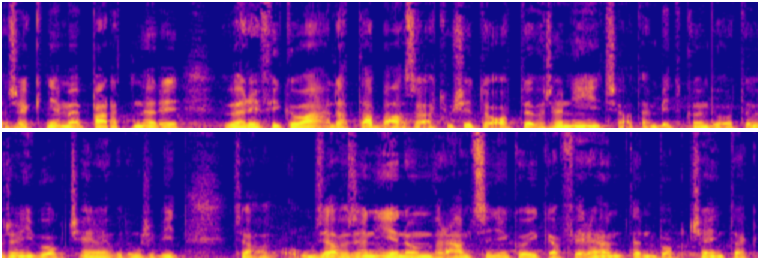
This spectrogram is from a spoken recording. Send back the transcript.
řekněme, partnery verifikovaná databáze, ať už je to otevřený, třeba ten Bitcoin byl otevřený blockchain, nebo to může být třeba uzavřený jenom v rámci několika firm ten blockchain, tak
